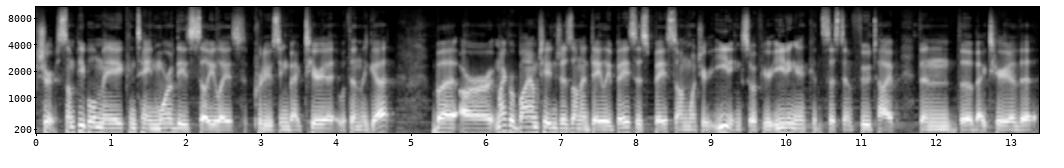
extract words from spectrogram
Sure, some people may contain more of these cellulase producing bacteria within the gut, but our microbiome changes on a daily basis based on what you're eating. So if you're eating a consistent food type, then the bacteria that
